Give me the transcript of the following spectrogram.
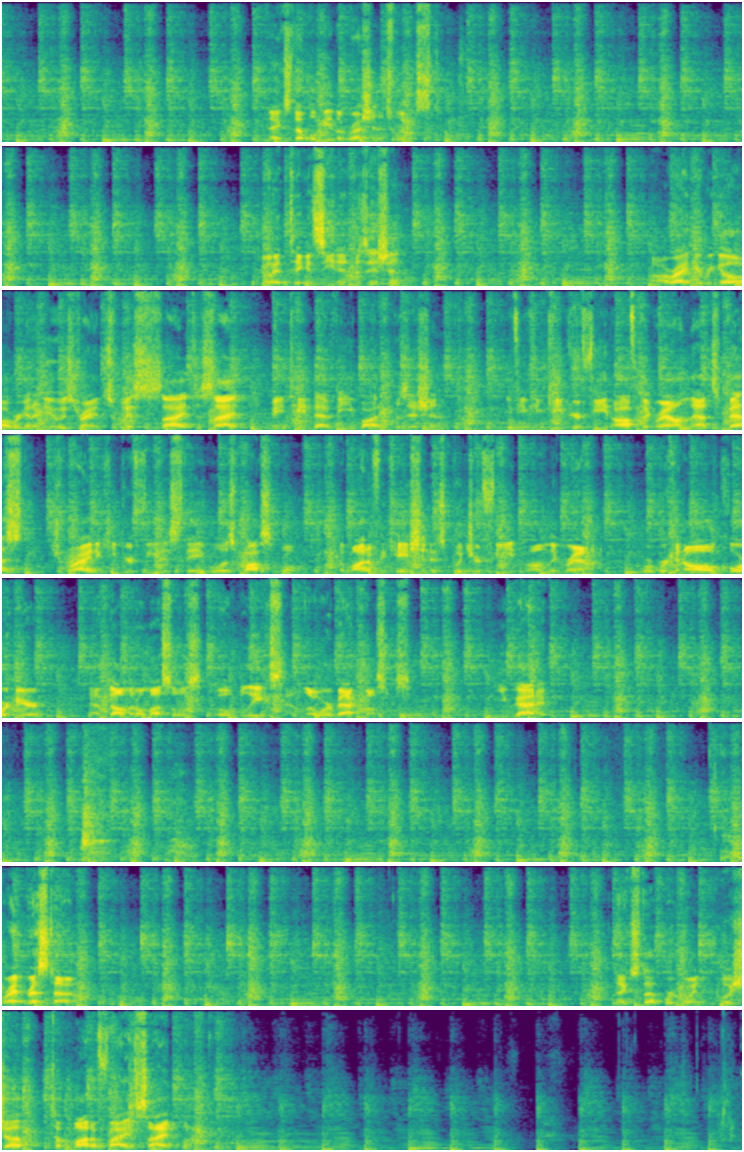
Next up will be the Russian twist. Go ahead and take a seated position. Right, here we go. All we're gonna do is try and twist side to side, maintain that V body position. If you can keep your feet off the ground, that's best. Try to keep your feet as stable as possible. The modification is put your feet on the ground. We're working all core here, abdominal muscles, obliques, and lower back muscles. You got it. Right, rest time. Next up, we're going to push up to modified side plank.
